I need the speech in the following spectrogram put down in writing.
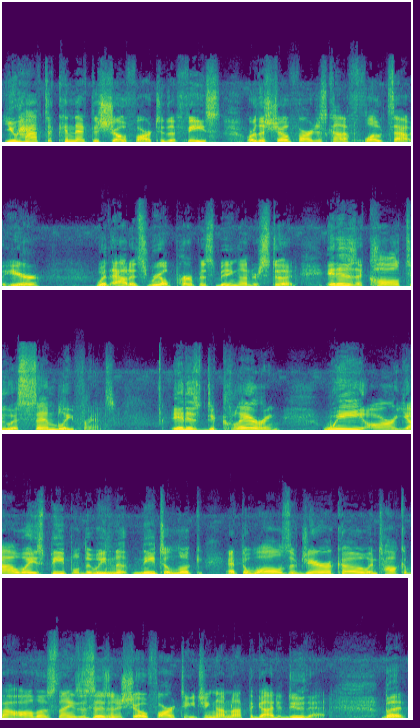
you have to connect the shofar to the feast, or the shofar just kind of floats out here without its real purpose being understood. It is a call to assembly, friends. It is declaring we are Yahweh's people. Do we need to look at the walls of Jericho and talk about all those things? This isn't a shofar teaching. I'm not the guy to do that. But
